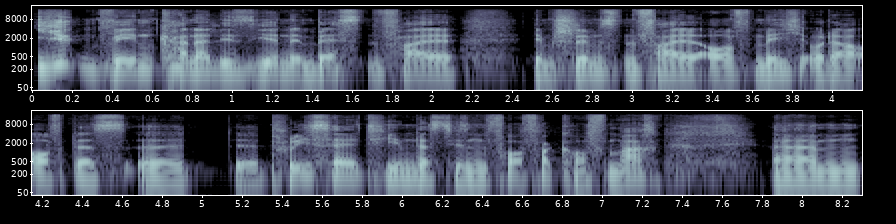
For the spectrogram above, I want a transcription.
irgendwen kanalisieren, im besten Fall, im schlimmsten Fall auf mich oder auf das äh, äh, Presale-Team, das diesen Vorverkauf macht. Ähm,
